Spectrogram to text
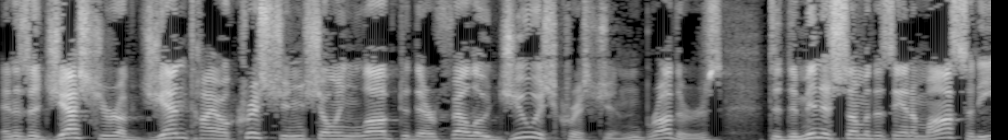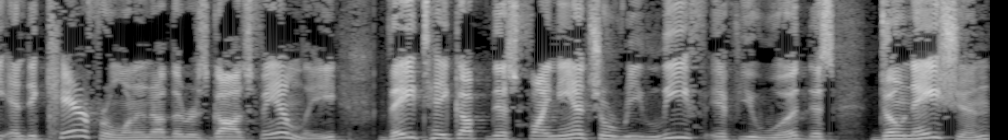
and as a gesture of Gentile Christians showing love to their fellow Jewish Christian brothers, to diminish some of this animosity and to care for one another as God's family, they take up this financial relief, if you would, this donation,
